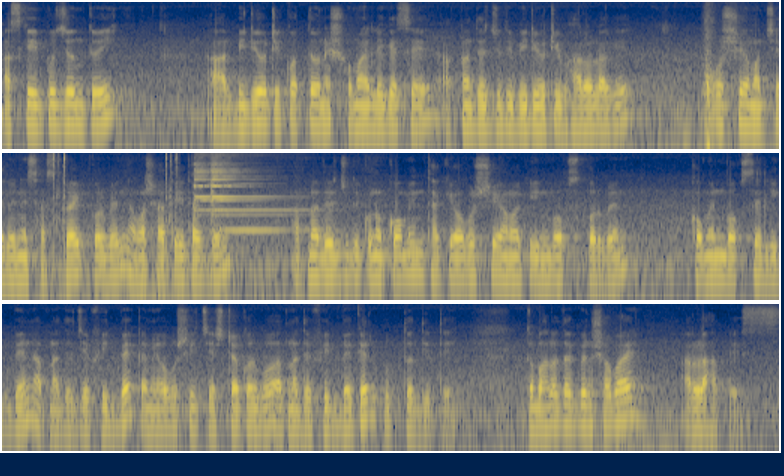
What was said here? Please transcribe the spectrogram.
আজকে এই পর্যন্তই আর ভিডিওটি করতে অনেক সময় লেগেছে। আপনাদের যদি ভিডিওটি ভালো লাগে, অবশ্যই আমার চ্যানেলে সাবস্ক্রাইব করবেন, আমার সাথেই থাকবেন। আপনাদের যদি কোনো কমেন্ট থাকে, অবশ্যই আমাকে ইনবক্স করবেন। কমেন্ট বক্সে লিখবেন আপনাদের যে ফিডব্যাক আমি অবশ্যই চেষ্টা করব আপনাদের ফিডব্যাকের উত্তর দিতে। তো ভালো থাকবেন সবাই, আল্লাহ হাফেজ।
